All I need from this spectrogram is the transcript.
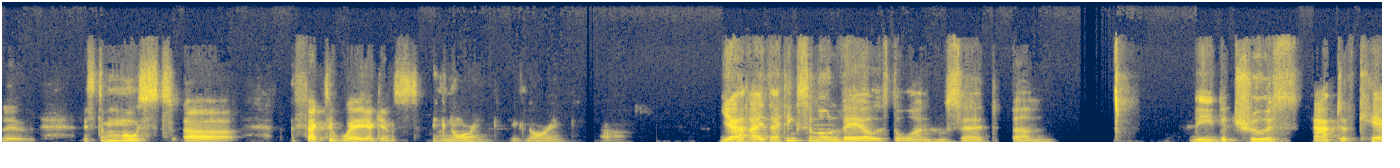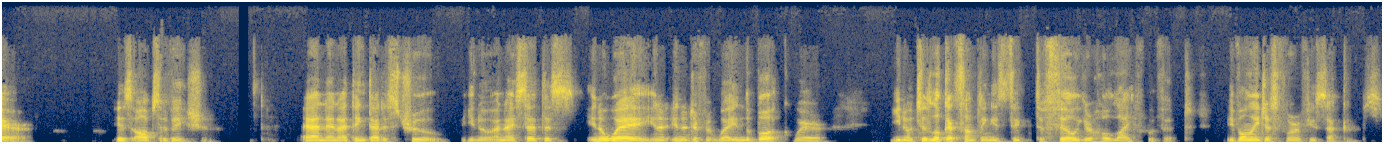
the, it's the most uh, effective way against ignoring ignoring uh, yeah I, I think simone weil is the one who said um, the the truest act of care is observation. And and i think that is true you know and i said this in a way in a, in a different way in the book where you know to look at something is to, to fill your whole life with it if only just for a few seconds.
